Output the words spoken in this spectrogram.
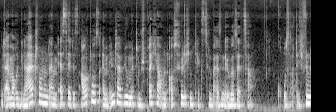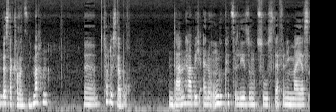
Mit einem Originalton und einem Essay des Autors, einem Interview mit dem Sprecher und ausführlichen Texthinweisen der Übersetzer. Großartig. Ich finde, besser kann man es nicht machen. Äh, tolles Hörbuch. Dann habe ich eine ungekürzte Lesung zu Stephanie Meyers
